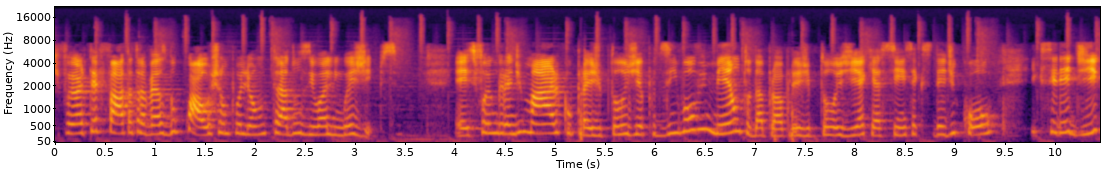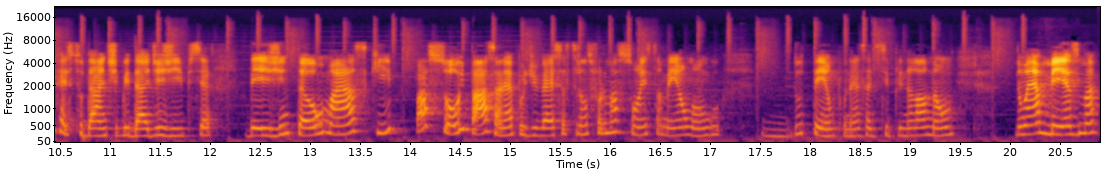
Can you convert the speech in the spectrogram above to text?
que foi o artefato através do qual Champollion traduziu a língua egípcia. Esse foi um grande marco para a egiptologia, para o desenvolvimento da própria egiptologia, que é a ciência que se dedicou e que se dedica a estudar a antiguidade egípcia desde então, mas que passou e passa né, por diversas transformações também ao longo do tempo. Né? Essa disciplina ela não, não é a mesma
